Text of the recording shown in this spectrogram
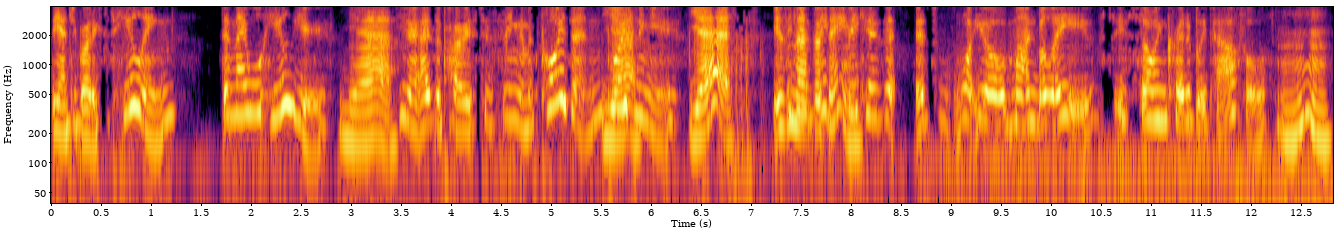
the antibiotics as healing, then they will heal you, yes. you know, as opposed to seeing them as poison, yes. poisoning you. Yes. Isn't that the thing? Because it's what your mind believes is so incredibly powerful. Mm.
